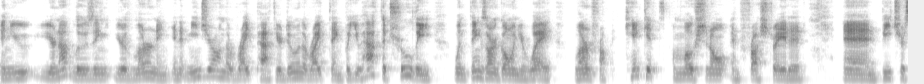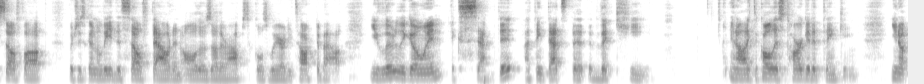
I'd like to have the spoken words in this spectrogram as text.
and you you're not losing, you're learning and it means you're on the right path. You're doing the right thing, but you have to truly when things aren't going your way, learn from it. Can't get emotional and frustrated and beat yourself up which is going to lead to self-doubt and all those other obstacles we already talked about. You literally go in, accept it. I think that's the the key and I like to call this targeted thinking. You know,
